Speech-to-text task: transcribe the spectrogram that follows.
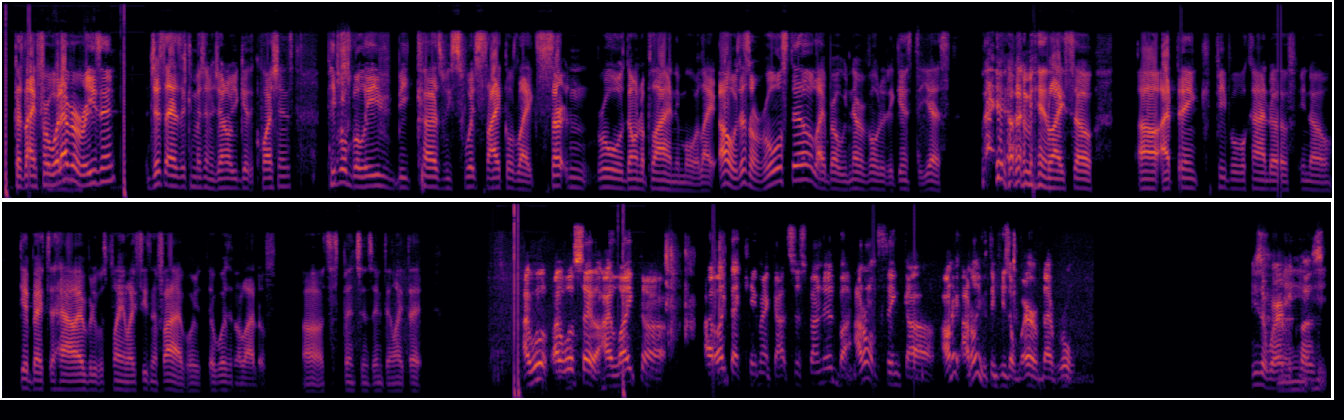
Because like for whatever reason, just as a commissioner general, you get questions. People believe because we switch cycles, like certain rules don't apply anymore. Like, oh, is this a rule still? Like, bro, we never voted against it. Yes, you know what I mean. Like, so uh, I think people will kind of, you know, get back to how everybody was playing like season five, where there wasn't a lot of uh, suspensions, anything like that. I will. I will say that I like. Uh, I like that K Mac got suspended, but I don't think. Uh, I don't. I don't even think he's aware of that rule. He's aware I mean, because he,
